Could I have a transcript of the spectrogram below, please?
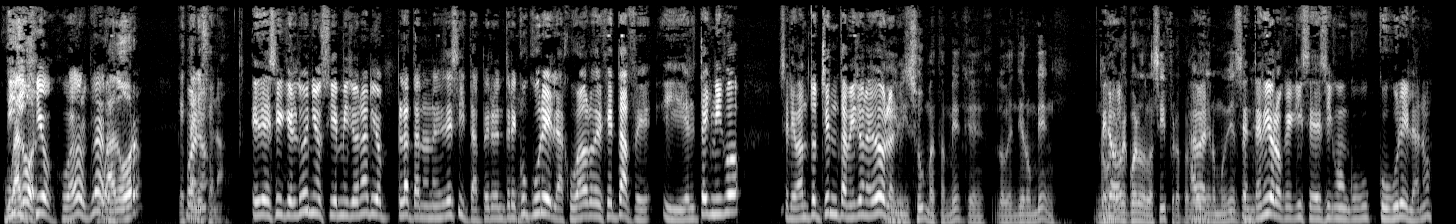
Jugador. Dirigió, jugador, claro. Jugador que está Bueno, lesionado. Es decir, que el dueño, si es millonario, plata no necesita, pero entre Cucurella, jugador del Getafe, y el técnico, se levantó 80 millones de Y dólares. Bizuma también, que lo vendieron bien. No Pero- recuerdo la cifra, pero lo ver, vendieron muy bien se también. entendió lo que quise decir con Cu- Cucurella, ¿no?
